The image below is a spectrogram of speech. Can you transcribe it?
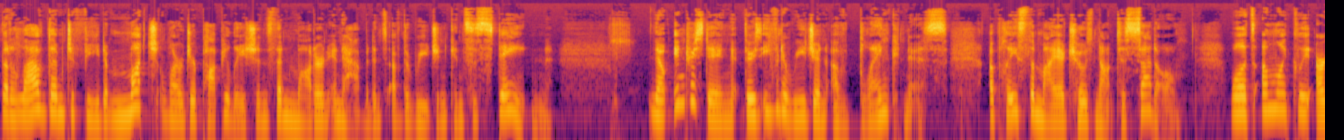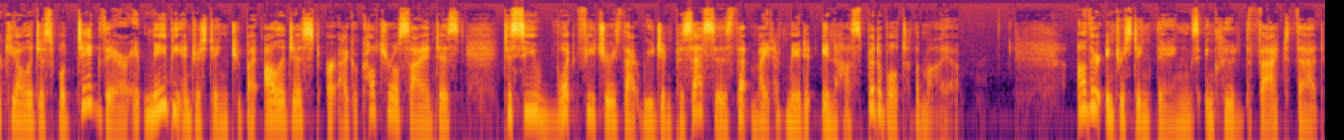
that allowed them to feed much larger populations than modern inhabitants of the region can sustain. Now, interesting, there's even a region of blankness, a place the Maya chose not to settle. While it's unlikely archaeologists will dig there, it may be interesting to biologists or agricultural scientists to see what features that region possesses that might have made it inhospitable to the Maya. Other interesting things included the fact that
